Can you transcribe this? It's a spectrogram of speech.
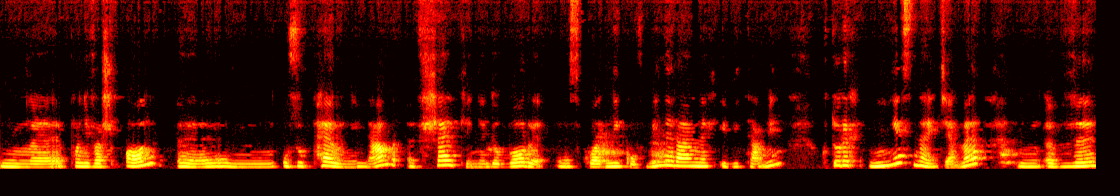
mm, e, ponieważ on uzupełni nam wszelkie niedobory składników mineralnych i witamin, których nie znajdziemy mm, w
